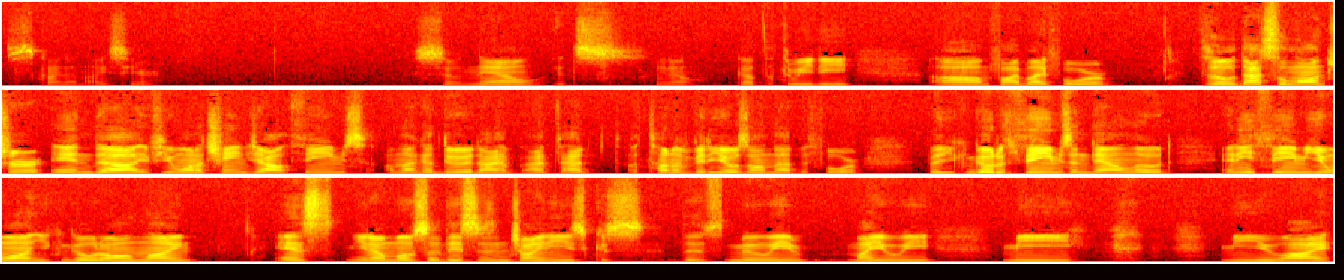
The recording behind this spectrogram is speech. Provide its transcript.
It's kind of nice here. So now it's, you know, got the 3D um, 5x4 so that's the launcher. And uh, if you want to change out themes I'm not gonna do it. I've, I've had a ton of videos on that before. But you can go to themes and download any theme you want. You can go to online. And you know most of this is in Chinese because this MUI MIUI Mi MIUI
